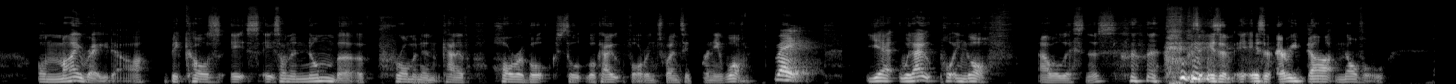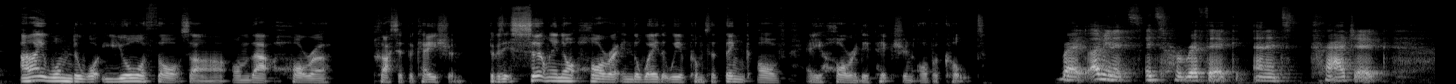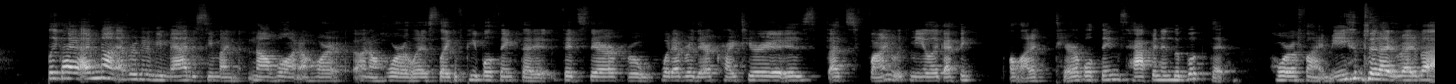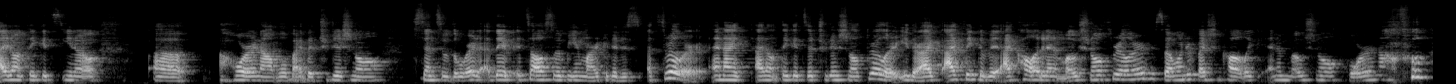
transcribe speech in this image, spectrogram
on my radar because it's it's on a number of prominent kind of horror books to look out for in 2021. Right. Yeah, without putting off our listeners, because it is a it is a very dark novel. I wonder what your thoughts are on that horror classification because it's certainly not horror in the way that we have come to think of a horror depiction of a cult. Right. I mean, it's it's horrific and it's tragic. Like I, I'm not ever going to be mad to see my novel on a horror on a horror list. Like if people think that it fits there for whatever their criteria is, that's fine with me. Like I think a lot of terrible things happen in the book that horrify me that I read about. I don't think it's you know a horror novel by the traditional sense of the word. It's also being marketed as a thriller, and I, I don't think it's a traditional thriller either. I, I think of it, I call it an emotional thriller. So I wonder if I should call it like an emotional horror novel.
